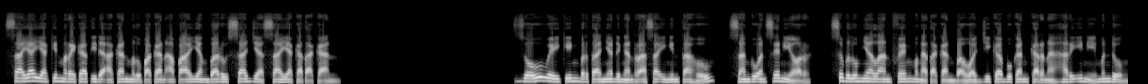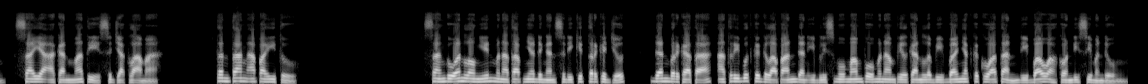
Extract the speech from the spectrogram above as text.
Saya yakin mereka tidak akan melupakan apa yang baru saja saya katakan. Zhou Weiqing bertanya dengan rasa ingin tahu, sangguan senior, sebelumnya Lan Feng mengatakan bahwa jika bukan karena hari ini mendung, saya akan mati sejak lama. Tentang apa itu? Sangguan Longyin menatapnya dengan sedikit terkejut, dan berkata, atribut kegelapan dan iblismu mampu menampilkan lebih banyak kekuatan di bawah kondisi mendung.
